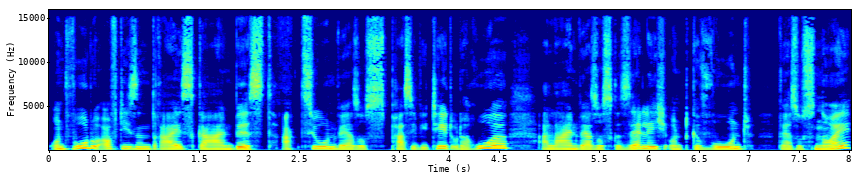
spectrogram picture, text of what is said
und wo du auf diesen drei Skalen bist, Aktion versus Passivität oder Ruhe, allein versus gesellig und gewohnt versus neu,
